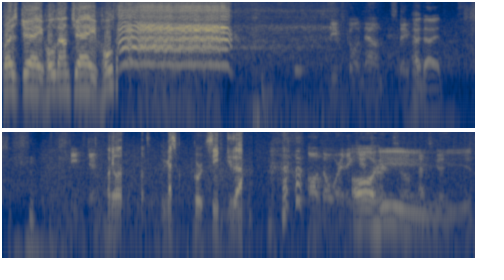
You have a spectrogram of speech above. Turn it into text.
Press J. Hold down J. Hold. Ah! Steve's going down. Stay I died. Steve's dead. Okay, let's, we got squirt seat. He's out. Oh, don't worry. They can't Oh, turn, he so that's good. is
